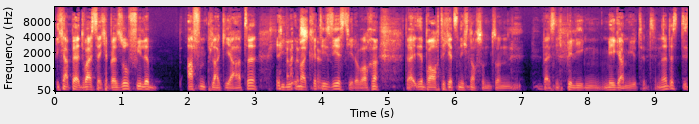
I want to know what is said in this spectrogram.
ich habe ja, du weißt ja, ich habe ja so viele Affenplagiate, die Ja, du immer stimmt. kritisierst jede Woche. Da brauchte ich jetzt nicht noch so, so einen, weiß nicht, billigen Mega-Mutant. Ne? Das, das,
